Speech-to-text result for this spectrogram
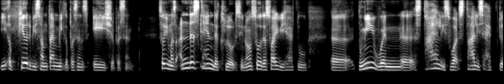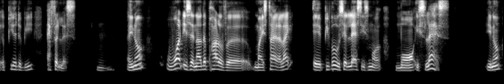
it appear to be sometimes make a person's age a person. So you must understand the clothes. You know, so that's why we have to. Uh, to me, when uh, style is what style is have to appear to be effortless. Mm. You know, what is another part of uh, my style? I like uh, people who say less is more, more is less. You know,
